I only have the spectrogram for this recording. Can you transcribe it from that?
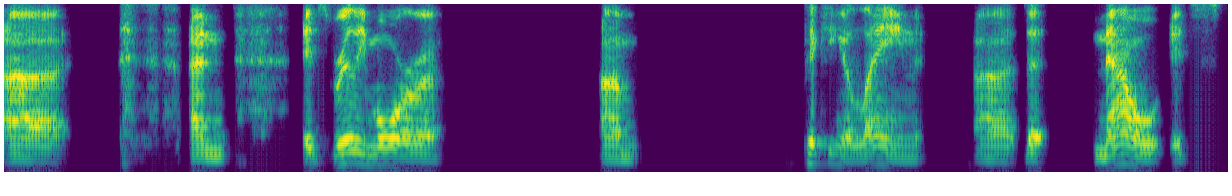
Uh and it's really more um picking a lane uh that now it's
